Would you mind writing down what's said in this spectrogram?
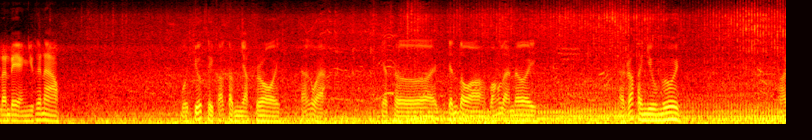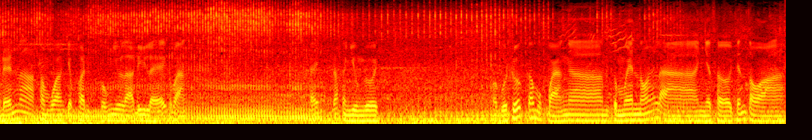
lên đèn như thế nào. Bữa trước thì có cập nhật rồi đó các bạn? Nhà thờ chánh tòa vẫn là nơi rất là nhiều người. Đến à, tham quan chụp hình cũng như là đi lễ các bạn. Đấy rất là nhiều người. Và bữa trước có một bạn à, comment nói là nhà thờ chánh tòa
